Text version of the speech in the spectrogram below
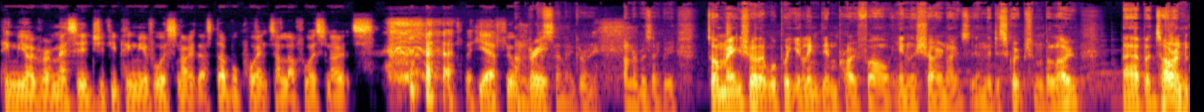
Ping me over a message. If you ping me a voice note, that's double points. I love voice notes. but yeah, feel 100% free. 100% agree. 100% agree. So I'll make sure that we'll put your LinkedIn profile in the show notes in the description below. Uh, but Torron,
